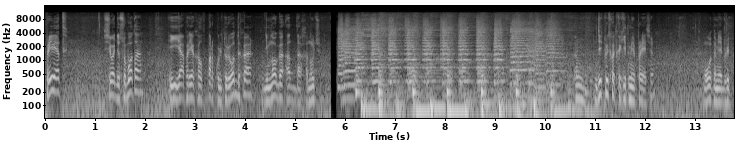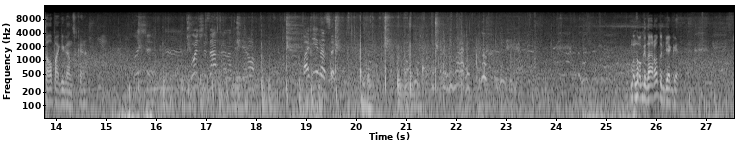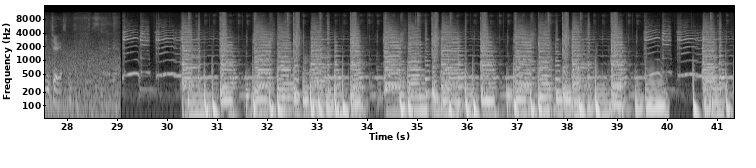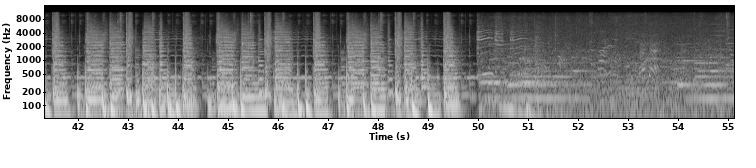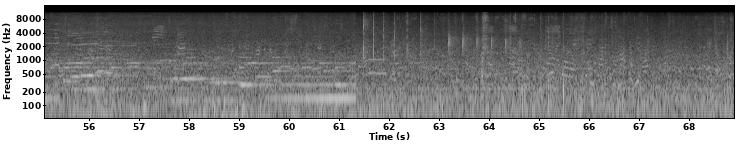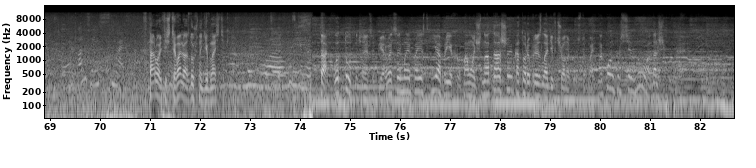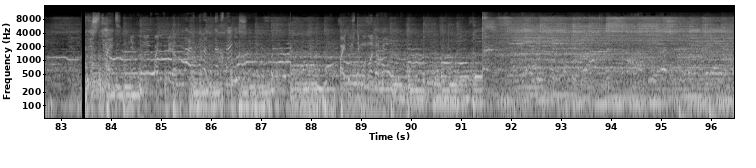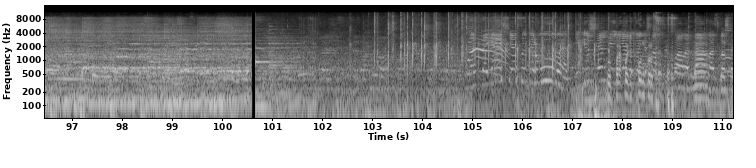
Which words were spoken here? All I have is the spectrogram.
Привет! Сегодня суббота, и я приехал в парк культуры и отдыха немного отдохнуть. Эм, Здесь происходят какие-то мероприятия. Вот на меня бежит толпа гигантская. Больше, больше завтра на тренировку. В 11. Много народу бегает. Интересно. Второй фестиваль воздушной гимнастики. Так, вот тут начинается первая цель моей поездки. Я приехал помочь Наташе, которая привезла девчонок выступать на конкурсе. Ну, а дальше погуляем.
